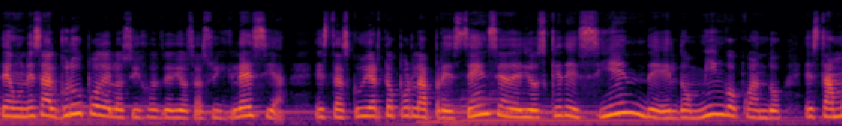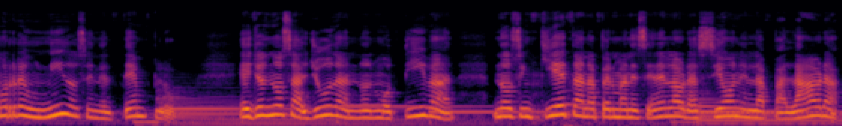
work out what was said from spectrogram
te unes al grupo de los hijos de Dios, a su iglesia. Estás cubierto por la presencia de Dios que desciende el domingo cuando estamos reunidos en el templo. Ellos nos ayudan, nos motivan, nos inquietan a permanecer en la oración, en la palabra,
